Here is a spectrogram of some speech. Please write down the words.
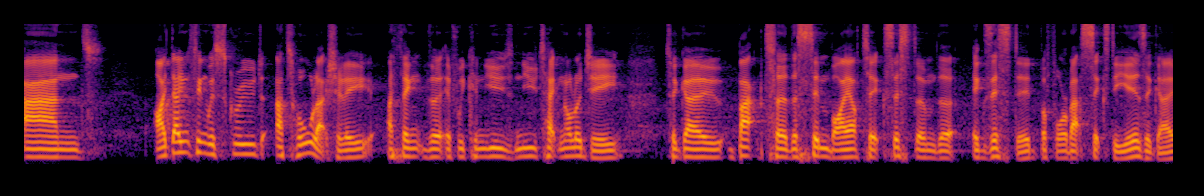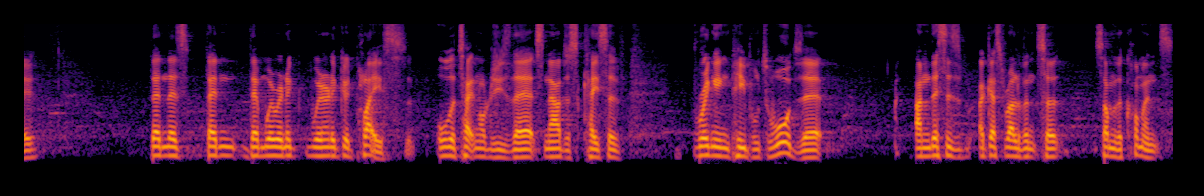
and I don't think we're screwed at all, actually. I think that if we can use new technology to go back to the symbiotic system that existed before about 60 years ago, then, there's, then, then we're, in a, we're in a good place. All the technology is there. It's now just a case of bringing people towards it. And this is, I guess, relevant to some of the comments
